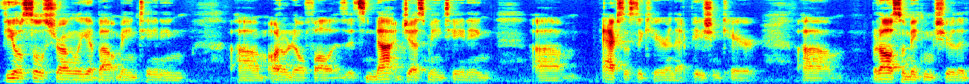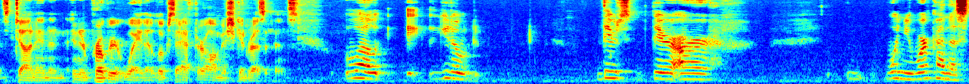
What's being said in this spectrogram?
feels so strongly about maintaining um, auto no fault is it's not just maintaining um, access to care and that patient care, um, but also making sure that it's done in an, in an appropriate way that looks after all Michigan residents. Well, you know, there's there are when you work on this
